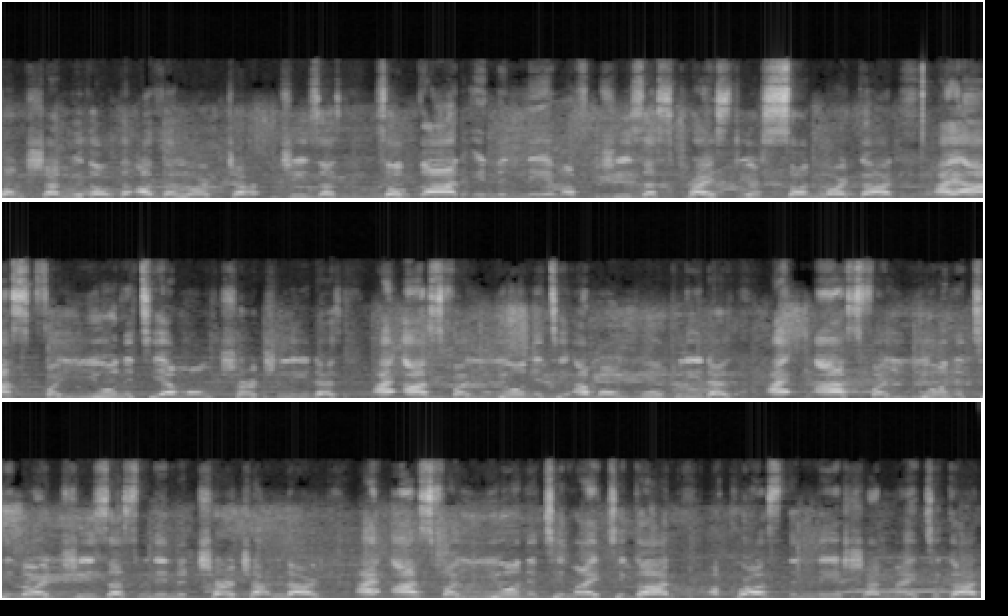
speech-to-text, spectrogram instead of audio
function without the other, Lord Jesus. So, God, in the name of Jesus Christ, your Son, Lord God, I ask for unity among church leaders. I ask for unity among group leaders. I ask for unity, Lord Jesus, within the church at large. I ask for unity, mighty God, across the nation, mighty God,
